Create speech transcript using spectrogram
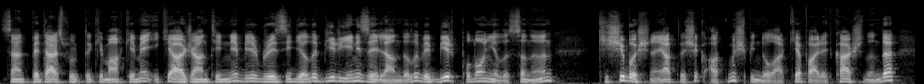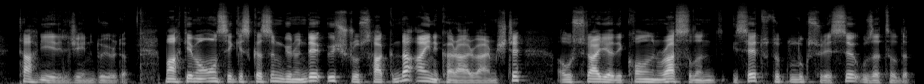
St. Petersburg'daki mahkeme iki Arjantinli, bir Brezilyalı, bir Yeni Zelandalı ve bir Polonyalı sanığın kişi başına yaklaşık 60 bin dolar kefalet karşılığında tahliye edileceğini duyurdu. Mahkeme 18 Kasım gününde 3 Rus hakkında aynı karar vermişti. Avustralya'da Colin Russell'ın ise tutukluluk süresi uzatıldı.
